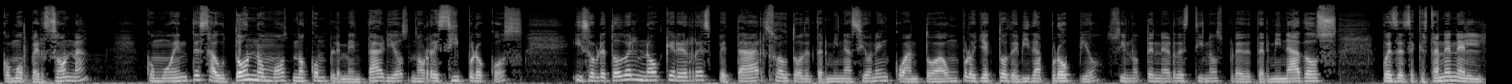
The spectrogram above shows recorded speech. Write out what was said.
como persona, como entes autónomos, no complementarios, no recíprocos, y sobre todo el no querer respetar su autodeterminación en cuanto a un proyecto de vida propio, sino tener destinos predeterminados pues desde que están en el,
